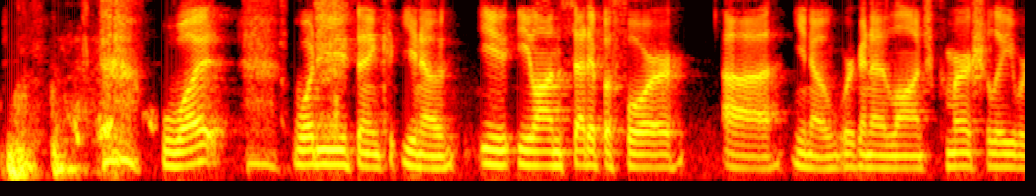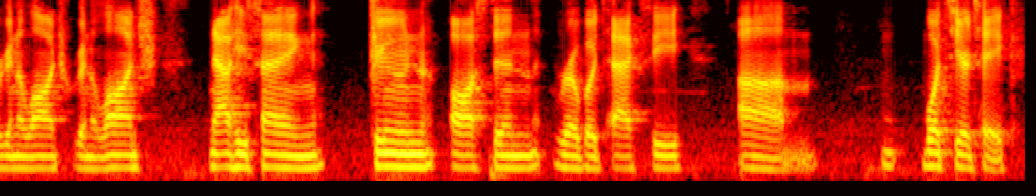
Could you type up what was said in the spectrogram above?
what what do you think? You know, Elon said it before. Uh, you know, we're going to launch commercially. We're going to launch. We're going to launch. Now he's saying June, Austin, Robotaxi. Um, what's your take?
